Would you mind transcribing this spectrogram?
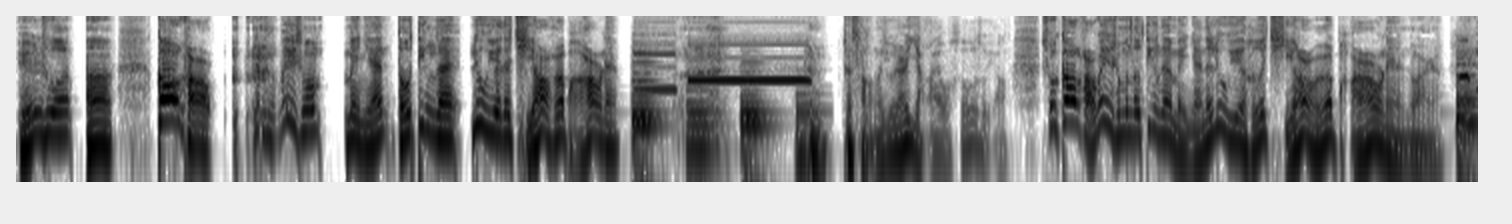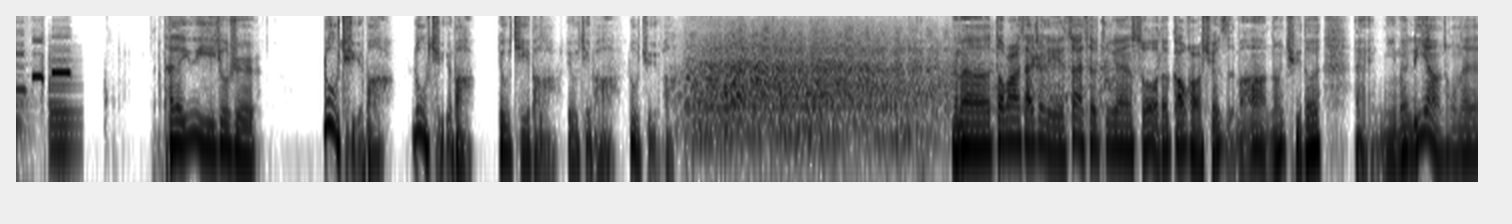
有人说啊，高考 为什么每年都定在六月的七号和八号呢？嗯这嗓子有点哑呀，我喝口水啊。说高考为什么都定在每年的六月和七号和八号呢？这玩意儿，它的寓意就是。录取吧，录取吧，六七八，六七八，录取吧。那么豆瓣在这里再次祝愿所有的高考学子们啊，能取得哎你们理想中的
